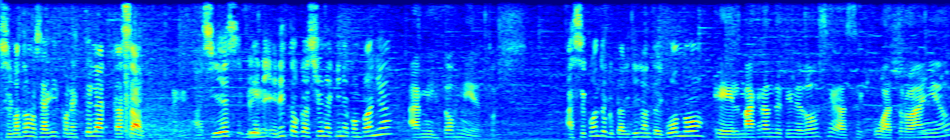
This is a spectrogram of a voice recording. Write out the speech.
Nos encontramos aquí con Estela Casal. Así es. Bien, en esta ocasión, ¿a quién acompaña? A mis dos nietos. ¿Hace cuánto que practican taekwondo? El más grande tiene 12, hace 4 años,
